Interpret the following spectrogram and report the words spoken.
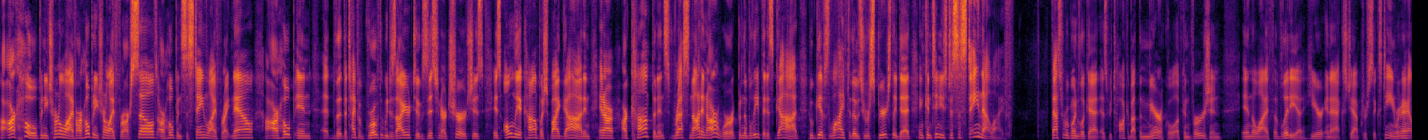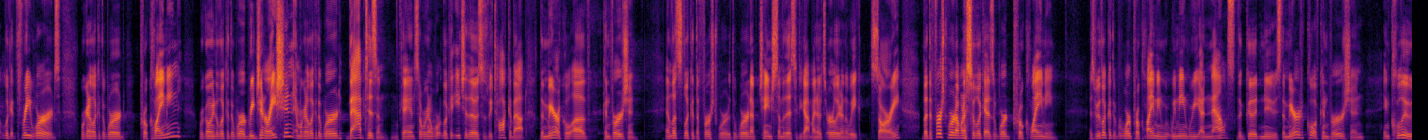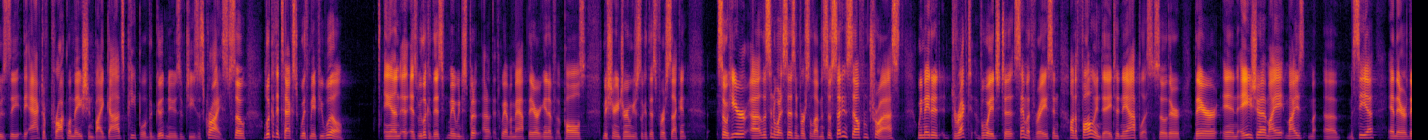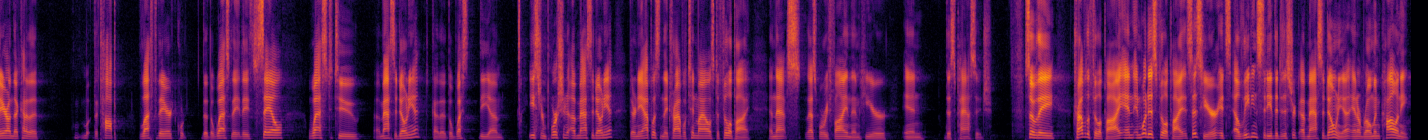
Our hope in eternal life, our hope in eternal life for ourselves, our hope in sustained life right now, our hope in uh, the, the type of growth that we desire to exist in our church is, is only accomplished by God. And, and our, our confidence rests not in our work, but in the belief that it's God who gives life to those who are spiritually dead and continues to sustain that life. That's what we're going to look at as we talk about the miracle of conversion in the life of Lydia here in Acts chapter 16. We're going to look at three words we're going to look at the word proclaiming, we're going to look at the word regeneration, and we're going to look at the word baptism. Okay, and so we're going to look at each of those as we talk about the miracle of conversion. And let's look at the first word. The word, I've changed some of this if you got my notes earlier in the week. Sorry. But the first word I want us to look at is the word proclaiming. As we look at the word proclaiming, we mean we announce the good news. The miracle of conversion includes the, the act of proclamation by God's people of the good news of Jesus Christ. So look at the text with me, if you will. And as we look at this, maybe we just put, I, don't, think we have a map there again of, of, Paul's missionary journey. We just look at this for a second. So here, uh, listen to what it says in verse 11. So setting sail from Troas, we made a direct voyage to Samothrace, and on the following day to Neapolis. So they're there in Asia, my, my, uh, and they're there on the kind of the, the top left there, the, the west. They, they sail west to uh, Macedonia, kind of the, the west, the um, eastern portion of Macedonia. They're in Neapolis, and they travel 10 miles to Philippi. And that's, that's where we find them here in this passage. So they travel to Philippi. And, and what is Philippi? It says here it's a leading city of the district of Macedonia and a Roman colony.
